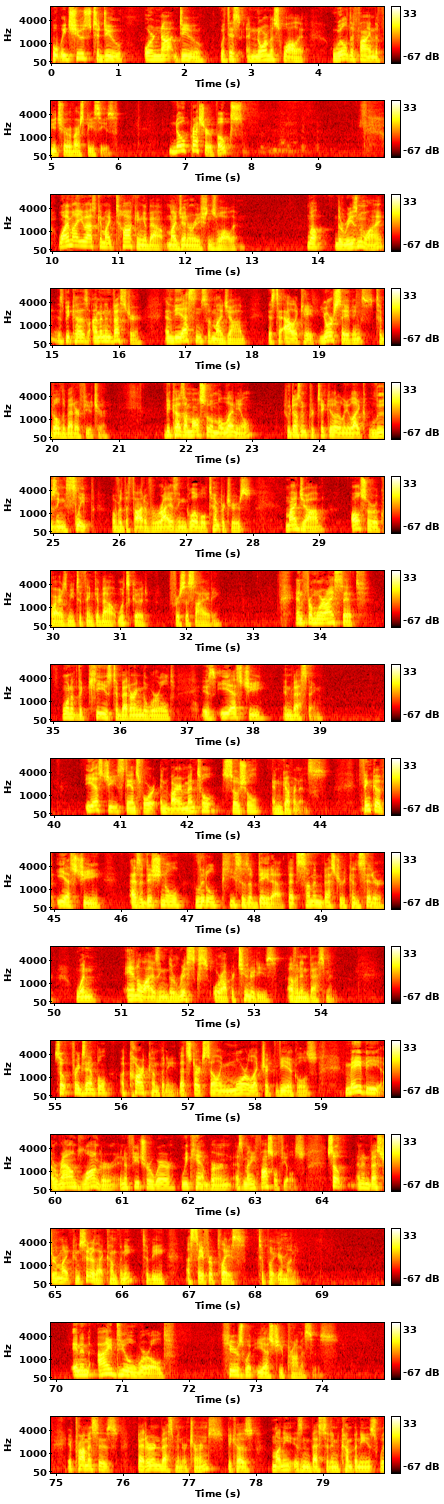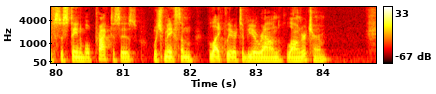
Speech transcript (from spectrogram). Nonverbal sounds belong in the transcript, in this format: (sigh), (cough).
What we choose to do or not do with this enormous wallet will define the future of our species. No pressure, folks. Why might you ask, am I talking about my generation's wallet? Well, the reason why is because I'm an investor, and the essence of my job is to allocate your savings to build a better future. Because I'm also a millennial who doesn't particularly like losing sleep over the thought of rising global temperatures, my job also requires me to think about what's good for society. And from where I sit, one of the keys to bettering the world is ESG investing. ESG stands for environmental, social, and governance. Think of ESG as additional little pieces of data that some investors consider when analyzing the risks or opportunities of an investment. So, for example, a car company that starts selling more electric vehicles may be around longer in a future where we can't burn as many fossil fuels. So, an investor might consider that company to be a safer place to put your money. In an ideal world, here's what ESG promises it promises better investment returns because money is invested in companies with sustainable practices, which makes them likelier to be around longer term.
